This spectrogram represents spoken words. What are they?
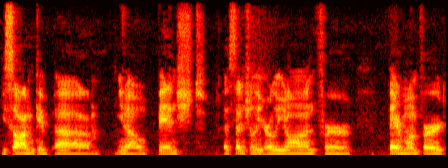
you saw him get um, you know, benched essentially early on for Thayer Munford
